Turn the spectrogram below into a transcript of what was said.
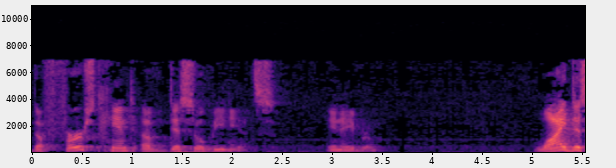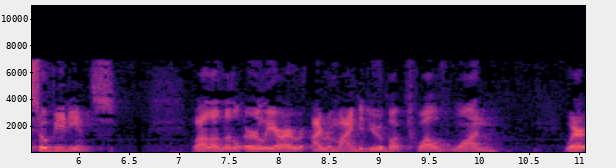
the first hint of disobedience in Abram. Why disobedience? Well, a little earlier I reminded you about 12:1 where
